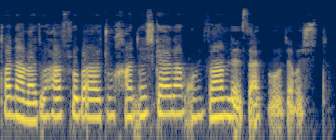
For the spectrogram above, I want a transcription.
تا 97 رو براتون خانش کردم. امیدوارم لذت برده باشید.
